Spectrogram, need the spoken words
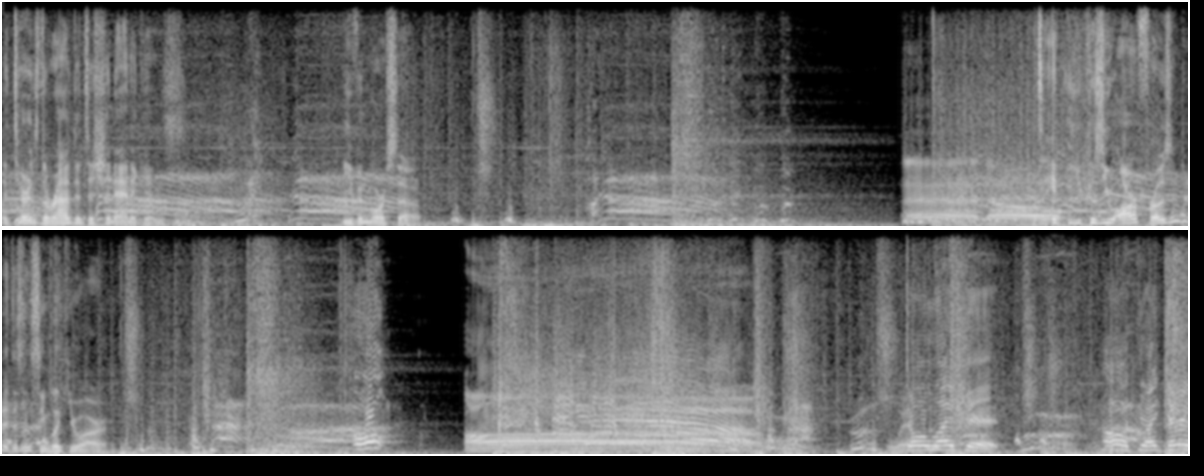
It turns the round into shenanigans. Even more so. Because you are frozen, but it doesn't seem like you are. Oh! Oh. Don't like it. Oh, can I, can I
